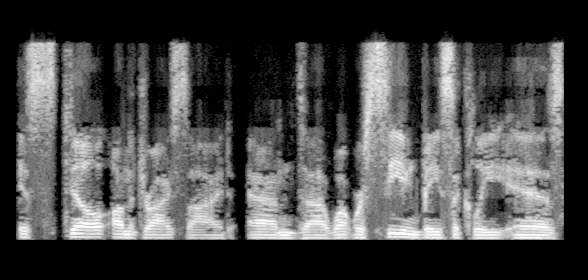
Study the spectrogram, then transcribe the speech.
is still on the dry side. And uh, what we're seeing basically is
